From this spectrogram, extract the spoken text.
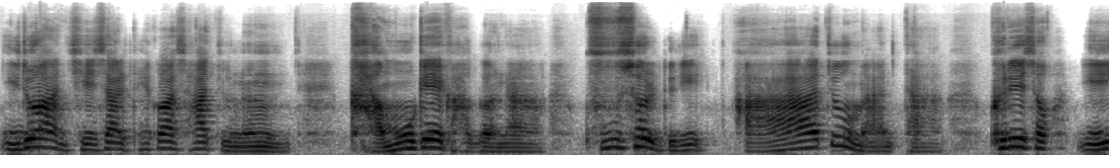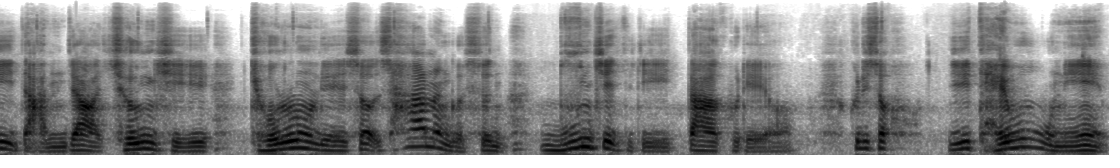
이러한 제살 태과 사주는 감옥에 가거나 구설들이 아주 많다. 그래서 이 남자 정시 결혼을 해서 사는 것은 문제들이 있다 그래요. 그래서 이 대부분이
